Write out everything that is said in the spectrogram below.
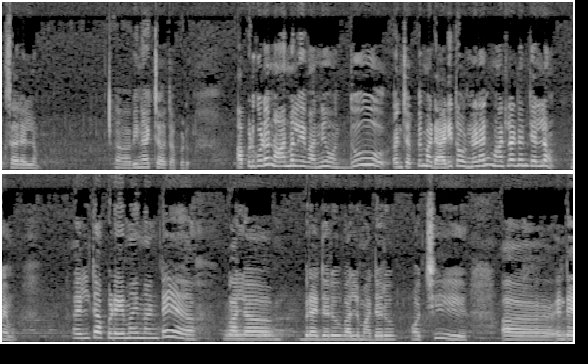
ఒకసారి వెళ్ళాం వినాయక చవితి అప్పుడు. అప్పుడు కూడా నార్మల్గా ఇవన్నీ వద్దు అని చెప్పి మా డాడీతో ఉండడానికి మాట్లాడడానికి వెళ్ళాం మేము. వెళ్తే అప్పుడు ఏమైందంటే వాళ్ళ బ్రదరు వాళ్ళ మదరు వచ్చి అంటే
